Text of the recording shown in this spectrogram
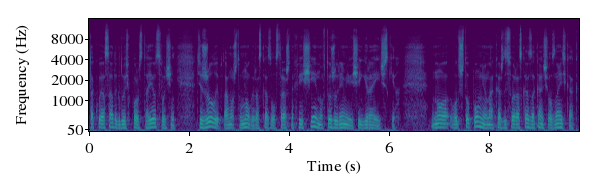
Такой осадок до сих пор остается очень тяжелый, потому что много рассказывал страшных вещей, но в то же время вещей героических. Но вот что помню, на каждый свой рассказ заканчивал, знаете как,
